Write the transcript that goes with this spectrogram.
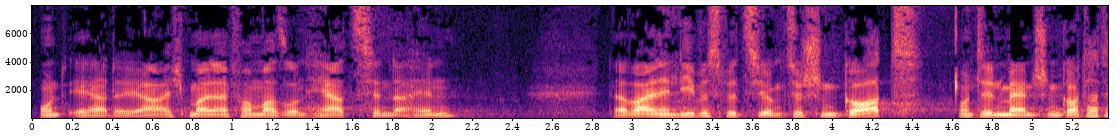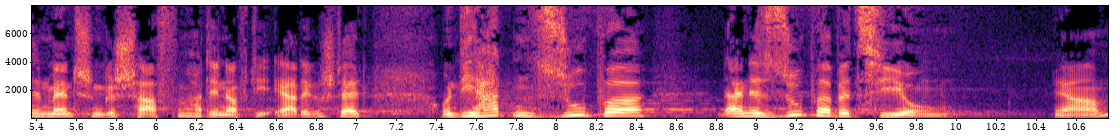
und Erde. Ja? Ich male einfach mal so ein Herzchen dahin. Da war eine Liebesbeziehung zwischen Gott und den Menschen. Gott hat den Menschen geschaffen, hat ihn auf die Erde gestellt und die hatten super, eine super Beziehung. Ja?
